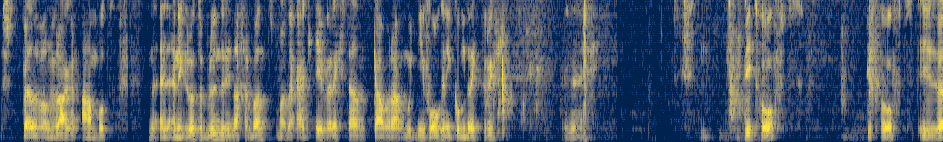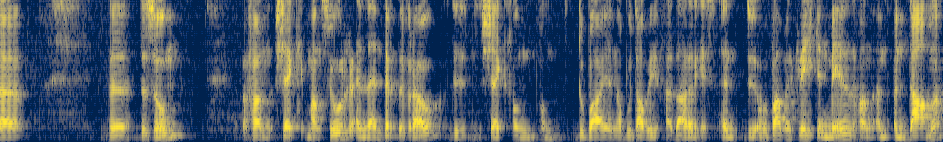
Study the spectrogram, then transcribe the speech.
spel van vraag en aanbod. En, en een grote blunder in dat verband, maar dan ga ik even recht staan. De camera moet niet volgen, ik kom direct terug. En, eh, dit hoofd, dit hoofd is eh, de, de zoon van Sheikh Mansour en zijn derde vrouw, dus Sheikh van, van Dubai en Abu Dhabi, enfin, daar ergens. En dus op een bepaald moment kreeg ik een mail van een, een dame,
